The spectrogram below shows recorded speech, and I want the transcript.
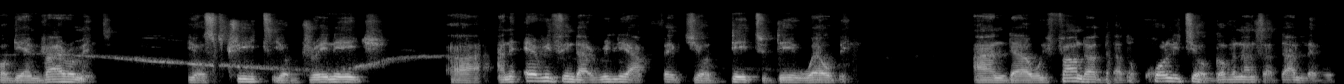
of the environment, your street, your drainage, uh, and everything that really affects your day-to-day -day well-being. And uh, we found out that the quality of governance at that level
